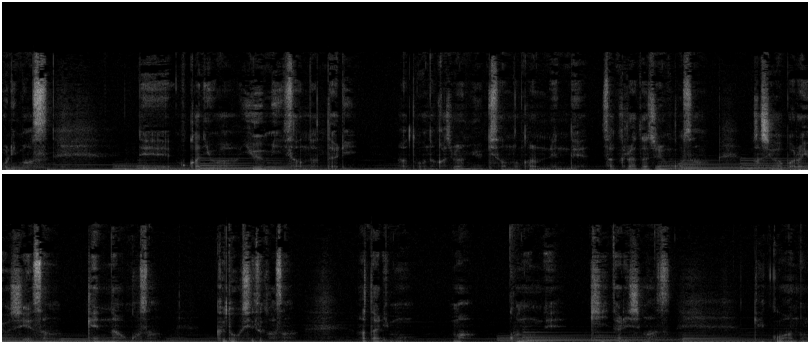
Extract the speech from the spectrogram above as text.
おります。で他にはユーミンさんだったりあと中島みゆきさんの関連で桜田淳子さん柏原芳恵さん健直子さん工藤静香さんあたりもします。結構あの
